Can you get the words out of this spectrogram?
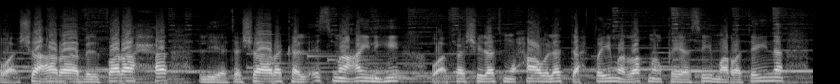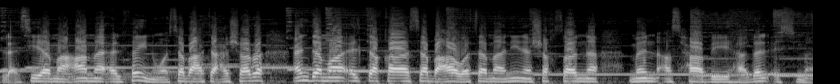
وشعر بالفرح ليتشارك الاسم عينه وفشلت محاولة تحطيم الرقم القياسي مرتين لا سيما عام 2017 عندما التقى 87 شخصا من أصحاب هذا الاسم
